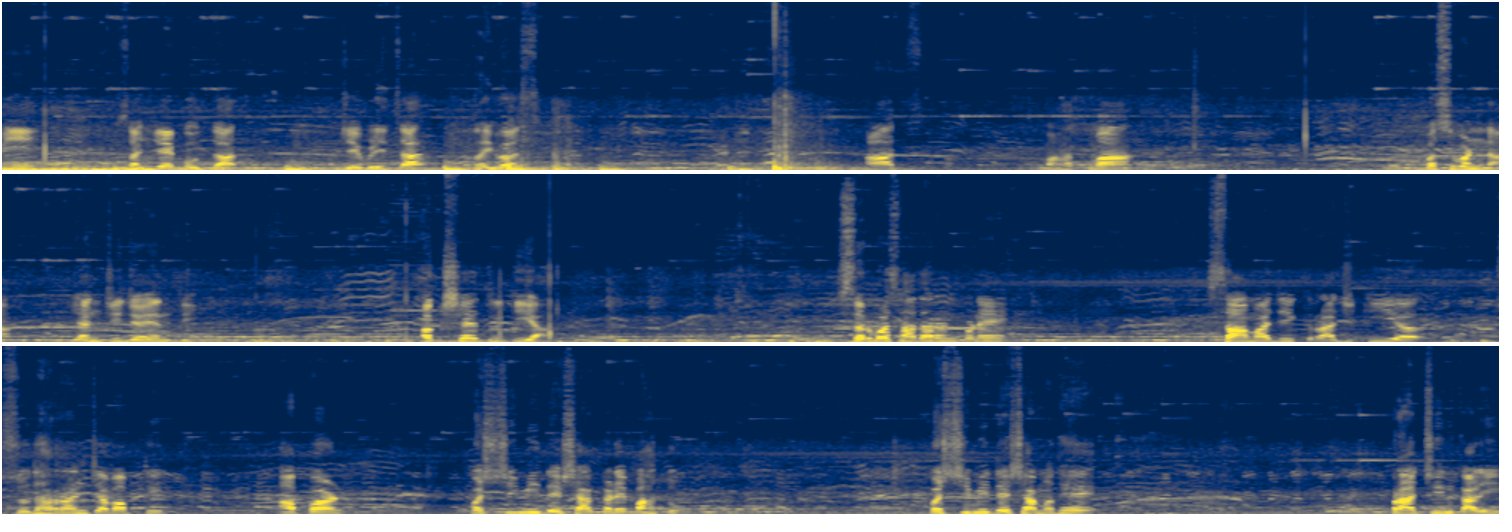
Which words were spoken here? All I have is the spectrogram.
मी संजय पोद्दार जेवळीचा रहिवासी. आज महात्मा बसवण्णा यांची जयंती. अक्षय तृतीया. सर्वसाधारणपणे सामाजिक राजकीय सुधारणांच्या बाबतीत आपण पश्चिमी देशाकडे पाहतो. पश्चिमी देशामध्ये प्राचीन काळी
